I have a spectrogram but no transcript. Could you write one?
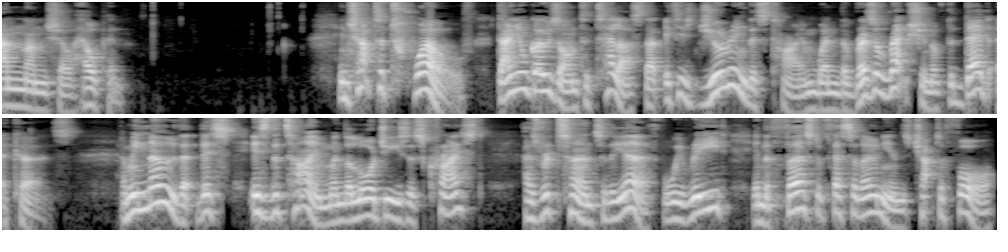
and none shall help him. In chapter 12, Daniel goes on to tell us that it is during this time when the resurrection of the dead occurs. And we know that this is the time when the Lord Jesus Christ has returned to the earth. For we read in the first of Thessalonians chapter 4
